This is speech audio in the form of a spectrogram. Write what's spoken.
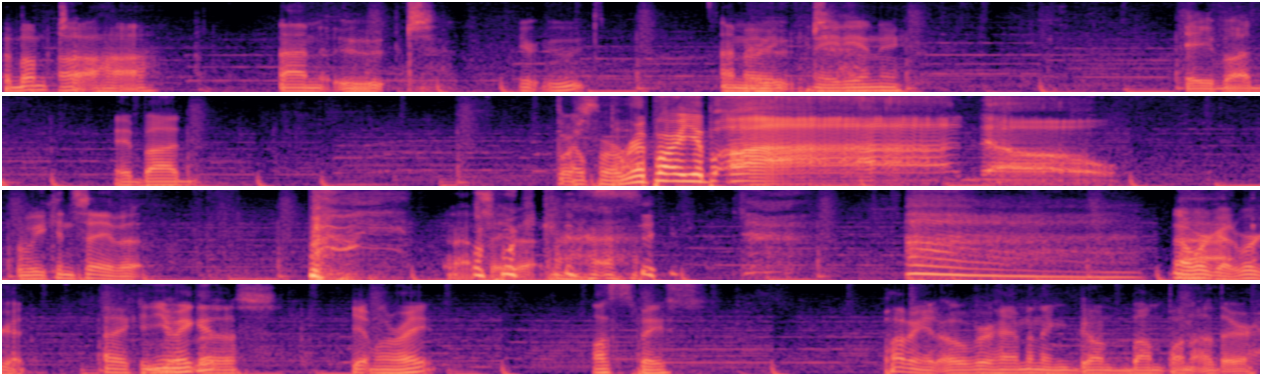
I bumped Oh. Taha. I'm oot. You're oot. I'm Alright, oot. Canadian. Hey, bud. Hey, bud. Go Force for a rip, are you? Ah, no. We can save it. Not save it. No, we're good. We're good. I Can you make it? Yep. All right. Lots of space. Popping it over him and then going bump on other.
